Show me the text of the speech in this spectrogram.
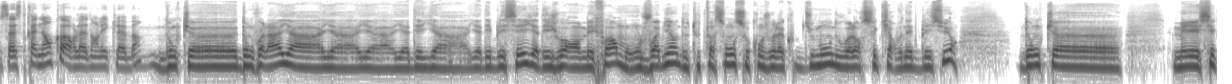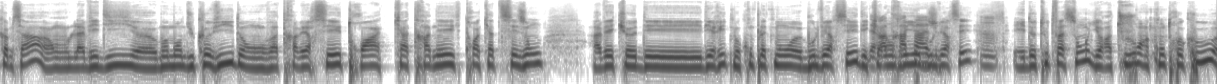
ça se traîne encore là dans les clubs. Hein. Donc, euh, donc voilà, il y a, y, a, y, a, y, a des, des blessés, il y a des joueurs en méforme. On le voit bien de toute façon, ceux qui ont joué la Coupe du Monde ou alors ceux qui revenaient de blessures. Donc, euh, mais c'est comme ça. On l'avait dit euh, au moment du Covid, on va traverser 3-4 années, 3-4 saisons avec des, des, rythmes complètement bouleversés, des, calendriers bouleversés. Mmh. Et de toute façon, il y aura toujours un contre-coup.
